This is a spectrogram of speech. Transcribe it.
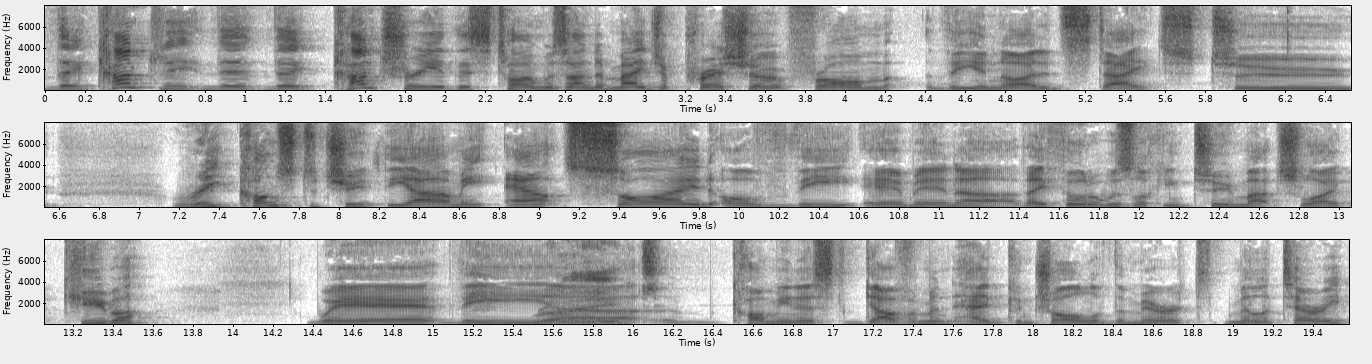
the country the, the country at this time was under major pressure from the United States to reconstitute the army outside of the MNR. They thought it was looking too much like Cuba, where the uh, communist government had control of the mili- military.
